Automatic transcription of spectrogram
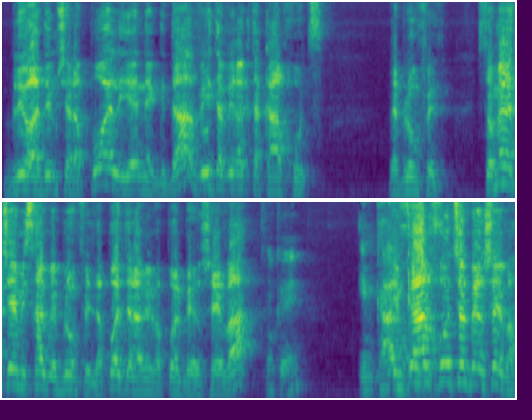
בלי אוהדים של הפועל יהיה נגדה והיא תביא רק את הקהל חוץ. לבלומפילד. זאת אומרת שיהיה משחק בבלומפילד, הפועל תל אביב, הפועל באר שבע, אוקיי. עם קהל עם חוץ. קהל חוץ של באר שבע.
